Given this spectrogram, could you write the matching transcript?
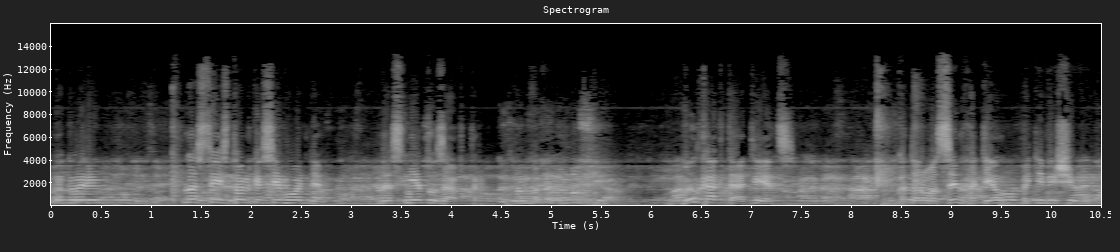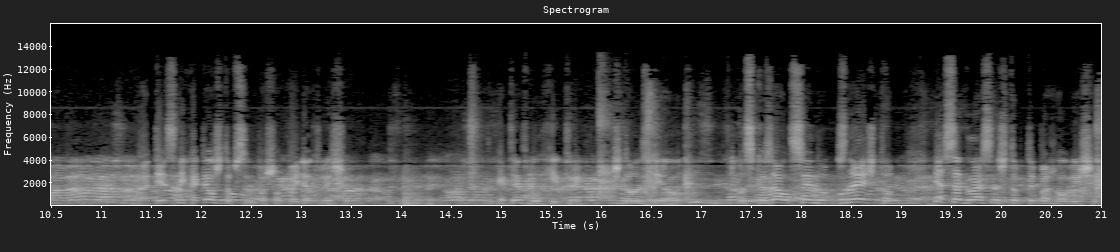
мы говорим, у нас есть только сегодня, у нас нету завтра. Был как-то отец, у которого сын хотел пойти в Ишиву. Отец не хотел, чтобы сын пошел, пойдет в Ишиву. Так отец был хитрый. Что он сделал? Он сказал сыну, знаешь что, я согласен, чтобы ты пошел в Ишиву.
